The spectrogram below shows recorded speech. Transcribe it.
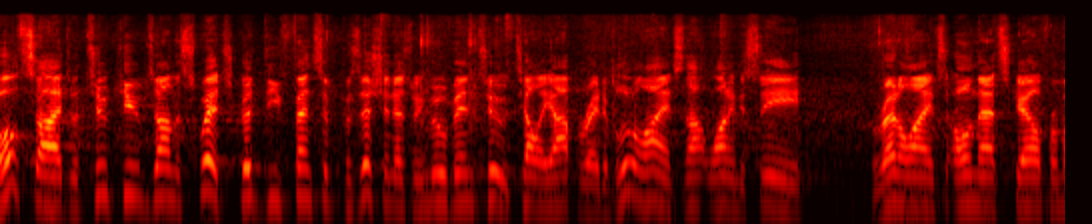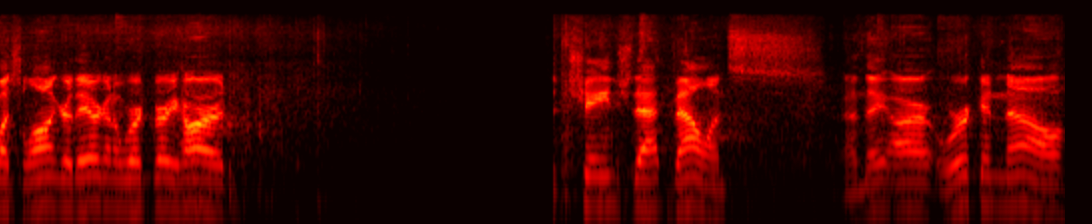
Both sides with two cubes on the switch. Good defensive position as we move into teleoperated. Blue Alliance not wanting to see Red Alliance own that scale for much longer. They are going to work very hard to change that balance. And they are working now.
